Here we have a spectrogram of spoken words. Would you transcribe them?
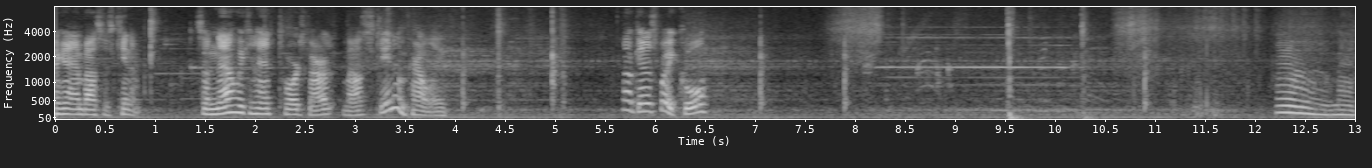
Okay, and Bowser's Kingdom. So now we can head towards Bow- Bowser's Kingdom, apparently. Okay, that's pretty cool. Oh, man.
